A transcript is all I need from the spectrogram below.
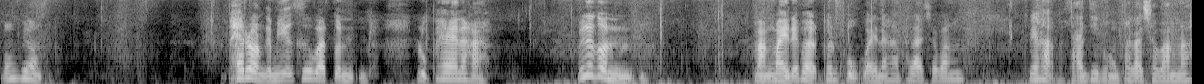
เบังเพียงแพร่ร่อนกับมีก็คือว่าต้นลูกแพร่นะคะไม่ใช่ต้นหมากใหม่ได้เพิ่นปลูกไว้นะคะ พระราชวังเนี่ยค่ะสถานที่ของพระราชวังเนาะ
